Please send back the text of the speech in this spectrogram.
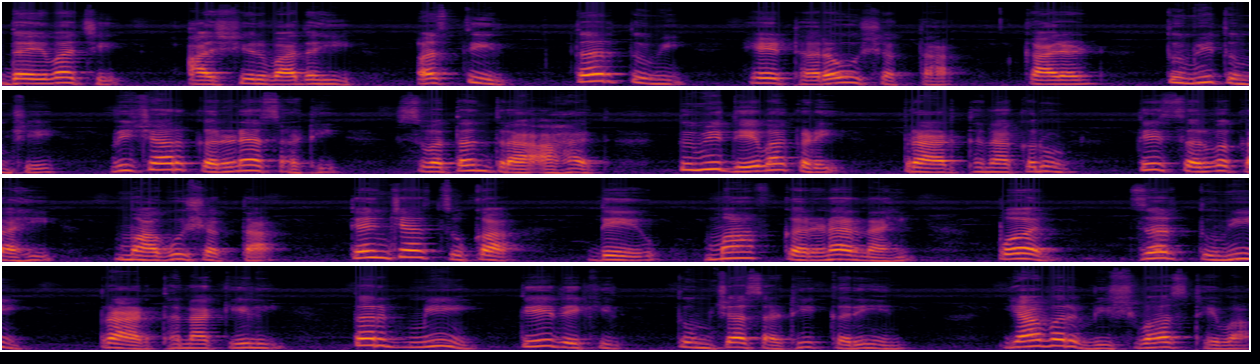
दैवाचे आशीर्वादही असतील तर तुम्ही हे ठरवू शकता. कारण तुम्ही तुमचे विचार करण्यासाठी स्वतंत्र आहात. तुम्ही देवाकडे प्रार्थना करून ते सर्व काही मागू शकता. त्यांच्या चुका देव माफ करणार नाही. पण जर तुम्ही प्रार्थना केली तर मी ते देखील तुमच्यासाठी करीन. यावर विश्वास ठेवा.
